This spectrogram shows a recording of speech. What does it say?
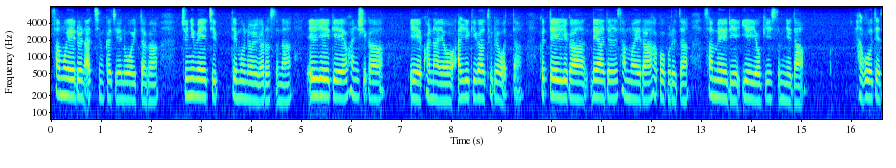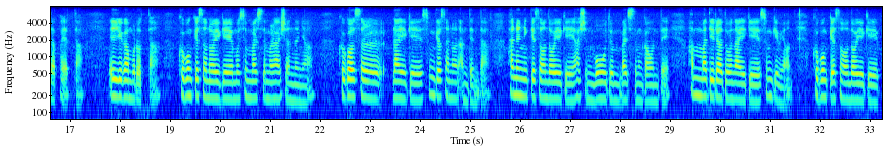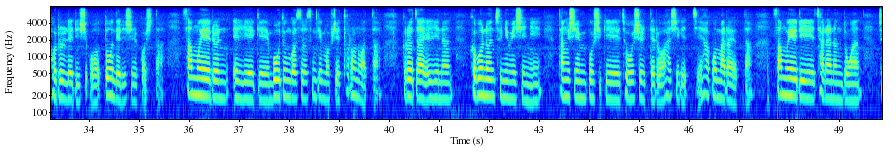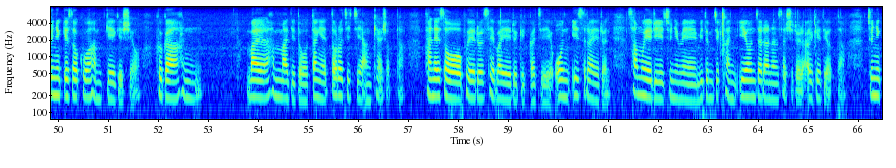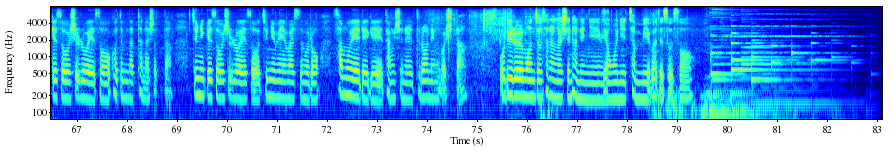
사무엘은 아침까지 누워 있다가 주님의 집 대문을 열었으나 엘리에게 환시가에 관하여 알리기가 두려웠다. 그때 엘리가 내 아들 사무엘아 하고 부르자 사무엘이 예 여기 있습니다 하고 대답하였다. 엘리가 물었다. 그분께서 너에게 무슨 말씀을 하셨느냐? 그것을 나에게 숨겨서는 안 된다. 하느님께서 너에게 하신 모든 말씀 가운데 한마디라도 나에게 숨기면 그분께서 너에게 벌을 내리시고 또 내리실 것이다. 사무엘은 엘리에게 모든 것을 숨김없이 털어놓았다. 그러자 엘리는 그분은 주님이시니 당신 보시기에 좋으실 대로 하시겠지 하고 말하였다. 사무엘이 자라는 동안 주님께서 그와 함께 계시어 그가 한 말 한마디도 땅에 떨어지지 않게 하셨다. 단에서 부에르세바에 이르기까지 온 이스라엘은 사무엘이 주님의 믿음직한 예언자라는 사실을 알게 되었다. 주님께서 실로에서 거듭 나타나셨다. 주님께서 실로에서 주님의 말씀으로 사무엘에게 당신을 드러낸 것이다. 우리를 먼저 사랑하신 하느님 영원히 찬미 받으소서.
